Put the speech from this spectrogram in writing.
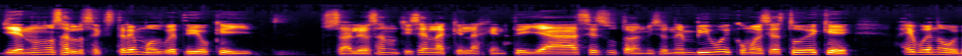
yéndonos a los extremos, güey, te digo que salió esa noticia en la que la gente ya hace su transmisión en vivo y como decías tú de que, ay, bueno,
